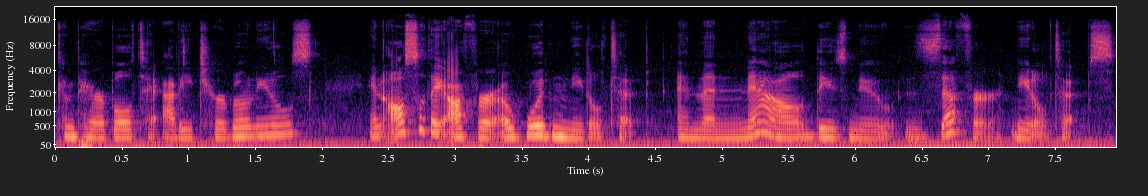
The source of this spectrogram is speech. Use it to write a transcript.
comparable to Addi Turbo needles. And also, they offer a wooden needle tip, and then now these new Zephyr needle tips.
